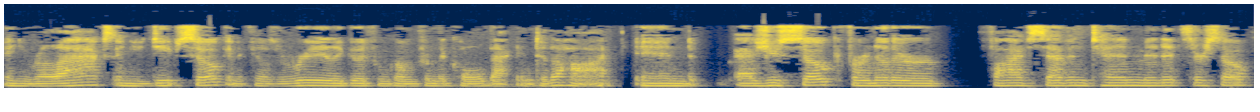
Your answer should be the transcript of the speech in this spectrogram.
and you relax, and you deep soak, and it feels really good from going from the cold back into the hot. And as you soak for another five, seven, ten minutes or so,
